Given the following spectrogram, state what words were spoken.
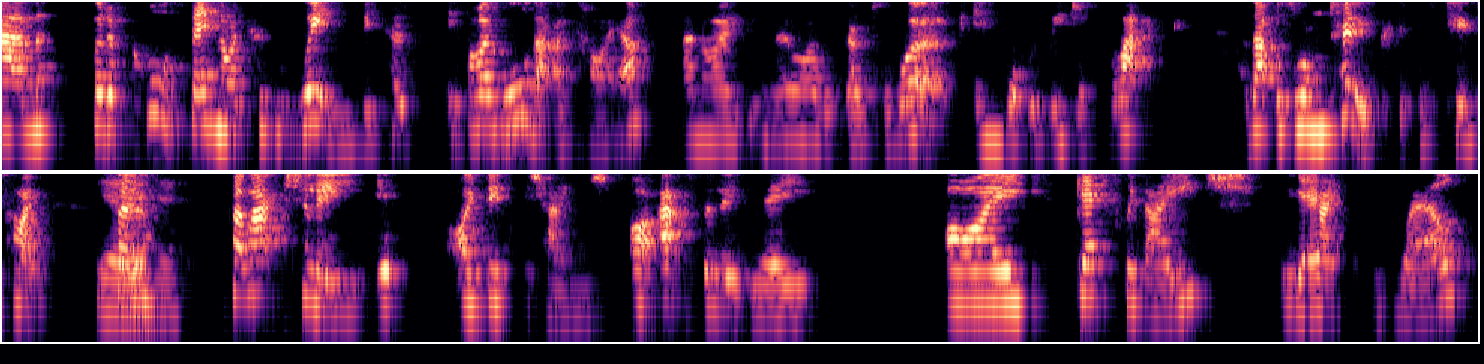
Um, but of course, then I couldn't win because if I wore that attire and I, you know, I would go to work in what would be just black, that was wrong too because it was too tight. Yeah, so, yeah. so actually, it I did change. Oh, absolutely. I guess with age, we yes. changed as well.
